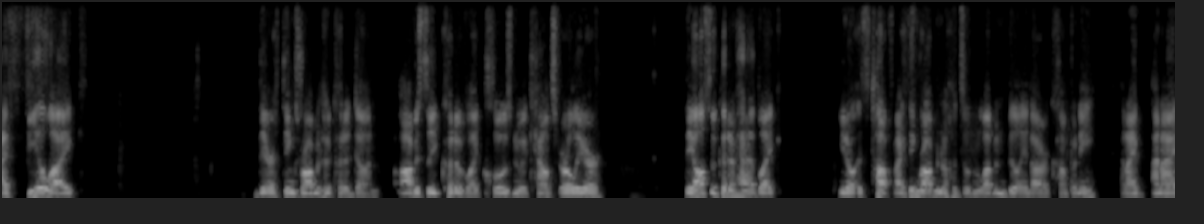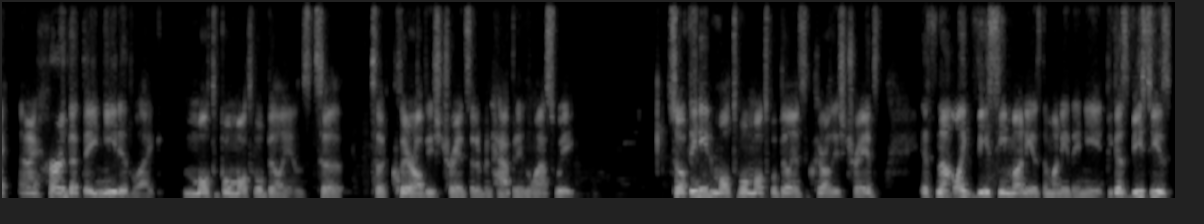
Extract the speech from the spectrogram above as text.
I feel like there are things Robinhood could have done. Obviously, could have like closed new accounts earlier. They also could have had like, you know, it's tough. I think Robinhood's an 11 billion dollar company and I and I and I heard that they needed like multiple multiple billions to to clear all these trades that have been happening in the last week. So if they need multiple multiple billions to clear all these trades, it's not like VC money is the money they need because VCs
